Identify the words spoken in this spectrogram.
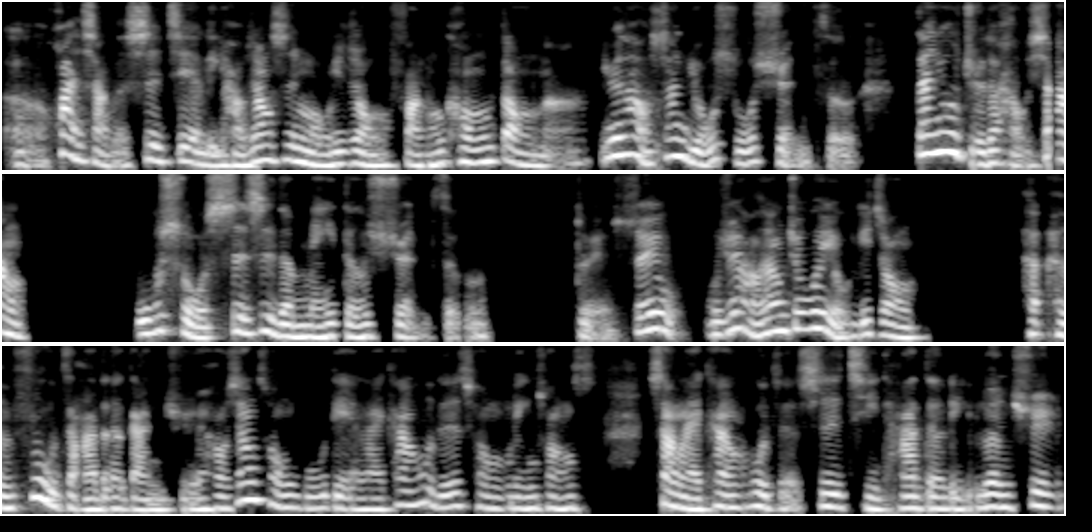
呃幻想的世界里，好像是某一种防空洞嘛，因为他好像有所选择，但又觉得好像无所事事的没得选择。对，所以我觉得好像就会有一种很很复杂的感觉，好像从古典来看，或者是从临床上来看，或者是其他的理论去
